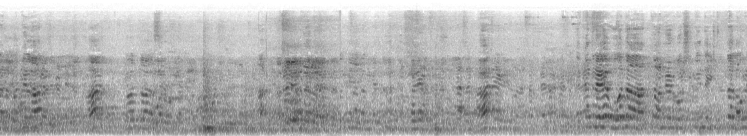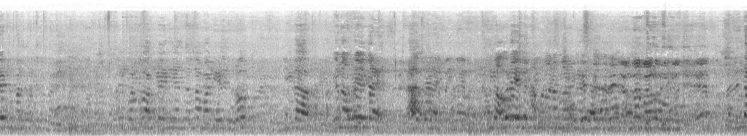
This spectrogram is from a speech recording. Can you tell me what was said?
ನನಗೆ ಗೊತ್ತಿಲ್ಲ. ಇವತ್ತು? ಯಾಕಂದ್ರೆ ಹೋದ ಹತ್ತು ಹನ್ನೆರಡು ವರ್ಷಗಳಿಂದ ಇಷ್ಟು ಲವ್ ಲೆಟರ್ ಬರ್ಕೊಟ್ಟಿದ್ರು ಕೊಟ್ಟು ಅಂತೆಲ್ಲ ಮಾಡಿ ಹೇಳಿದ್ರು. ಈಗ ಏನು ಅವರೇ ಈಗ ಈಗ ಅವರೇ ಈಗ ತೀರ್ಮಾನ ಇದ್ದಾರೆ. ಅದರಿಂದ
